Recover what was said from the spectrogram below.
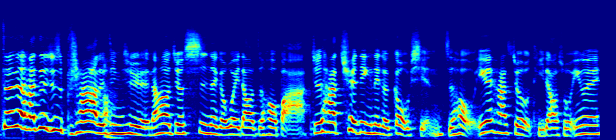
真的，他这就是啪的进去，然后就试那个味道之后把，就是他确定那个够咸之后，因为他就有提到说，因为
